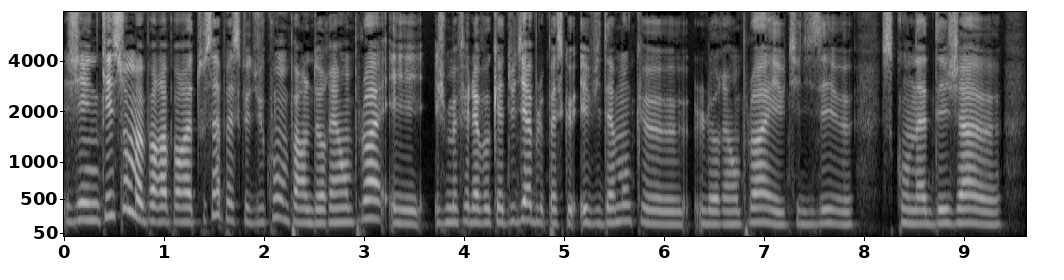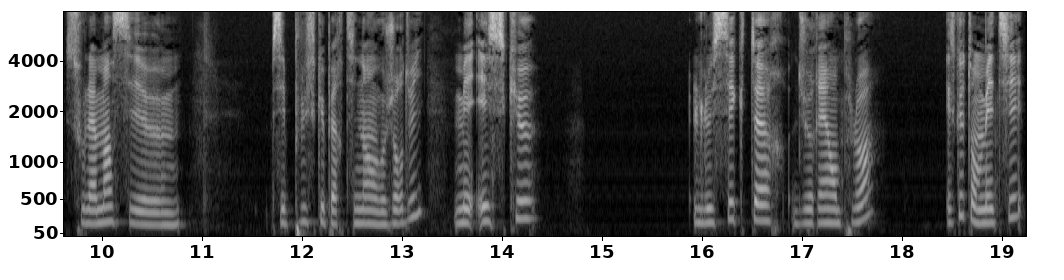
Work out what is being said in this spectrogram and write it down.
J'ai une question moi par rapport à tout ça parce que du coup on parle de réemploi et je me fais l'avocat du diable parce que évidemment que le réemploi et utiliser euh, ce qu'on a déjà euh, sous la main c'est c'est plus que pertinent aujourd'hui. Mais est-ce que le secteur du réemploi, est-ce que ton métier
